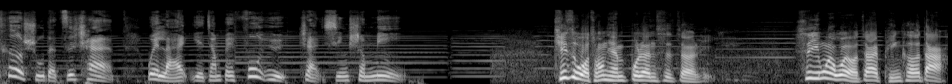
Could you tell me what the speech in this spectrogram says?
特殊的资产，未来也将被赋予崭新生命。其实我从前不认识这里，是因为我有在平科大。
